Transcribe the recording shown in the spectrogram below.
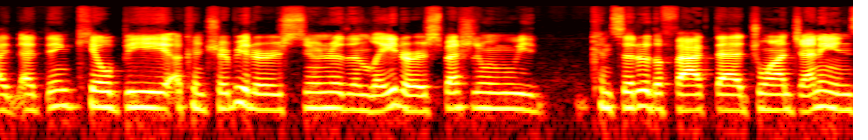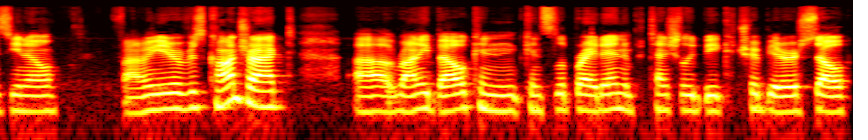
I, I think he'll be a contributor sooner than later, especially when we consider the fact that Jauan Jennings, you know, final year of his contract, uh, Ronnie Bell can can slip right in and potentially be a contributor. So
